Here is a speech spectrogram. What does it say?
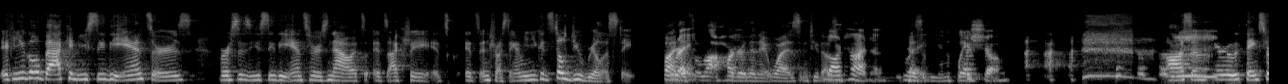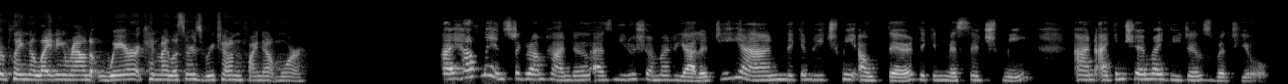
if you go back and you see the answers versus you see the answers now, it's it's actually it's it's interesting. I mean, you can still do real estate, but right. it's a lot harder than it was in 2000. A lot harder because right. of the inflation. For sure. awesome, Niru. Thanks for playing the lightning round. Where can my listeners reach out and find out more? I have my Instagram handle as Niru Sharma Reality, and they can reach me out there. They can message me, and I can share my details with you.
